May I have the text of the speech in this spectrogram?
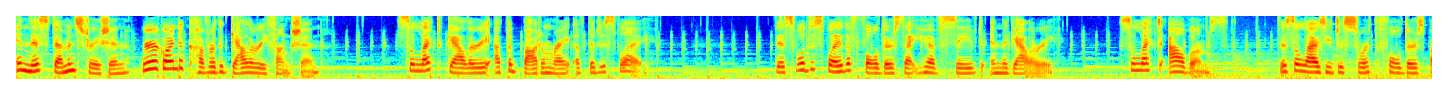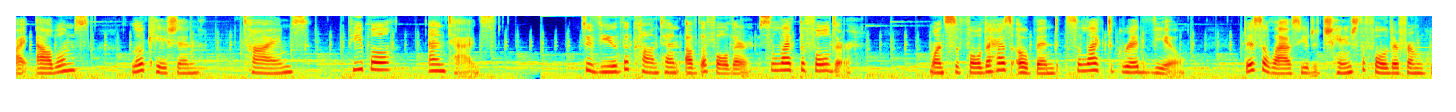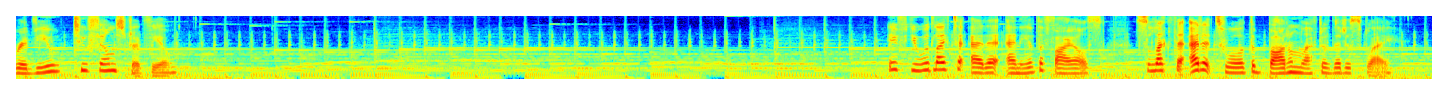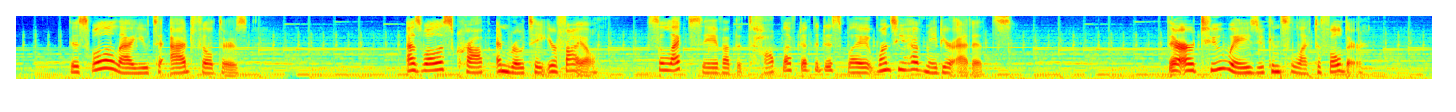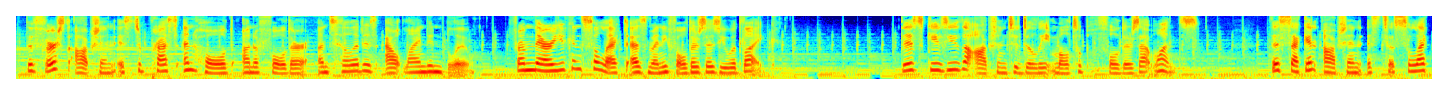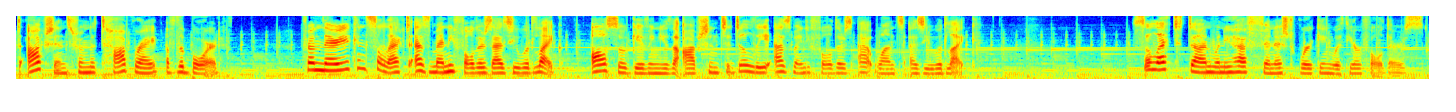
In this demonstration, we are going to cover the gallery function. Select Gallery at the bottom right of the display. This will display the folders that you have saved in the gallery. Select Albums. This allows you to sort the folders by albums, location, times, people, and tags. To view the content of the folder, select the folder. Once the folder has opened, select Grid View. This allows you to change the folder from Grid View to Film Strip View. If you would like to edit any of the files, select the Edit tool at the bottom left of the display. This will allow you to add filters, as well as crop and rotate your file. Select Save at the top left of the display once you have made your edits. There are two ways you can select a folder. The first option is to press and hold on a folder until it is outlined in blue. From there, you can select as many folders as you would like. This gives you the option to delete multiple folders at once. The second option is to select options from the top right of the board. From there, you can select as many folders as you would like, also giving you the option to delete as many folders at once as you would like. Select Done when you have finished working with your folders.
